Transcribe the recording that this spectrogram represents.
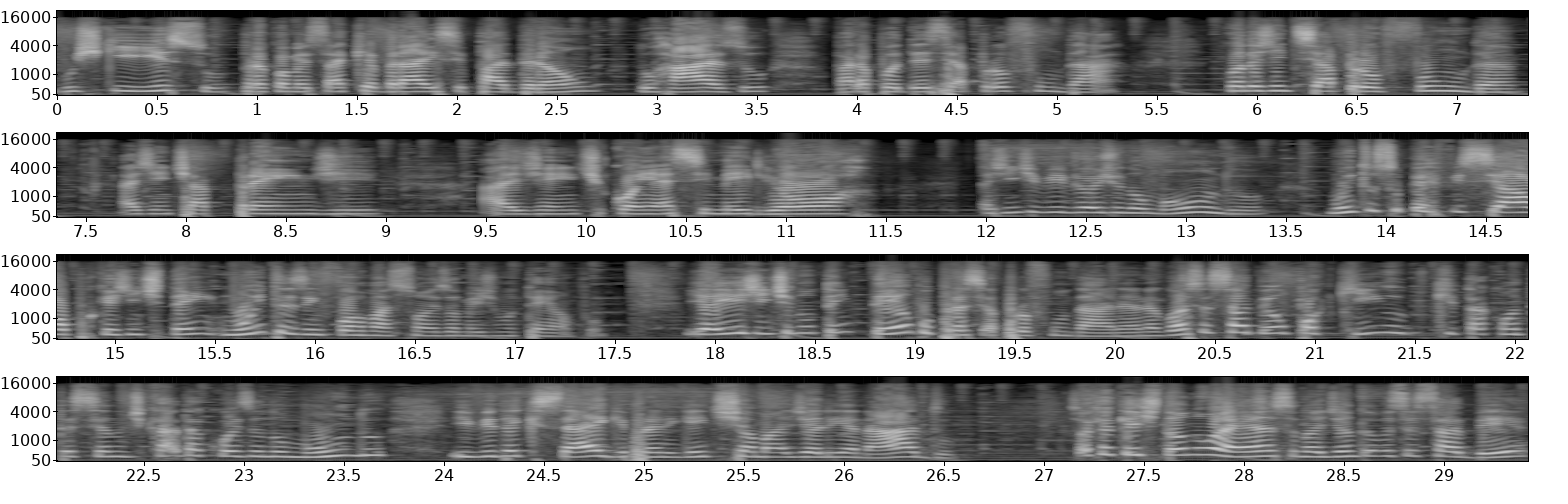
Busque isso para começar a quebrar esse padrão do raso, para poder se aprofundar. Quando a gente se aprofunda, a gente aprende, a gente conhece melhor. A gente vive hoje no mundo muito superficial, porque a gente tem muitas informações ao mesmo tempo. E aí a gente não tem tempo para se aprofundar, né? O negócio é saber um pouquinho do que está acontecendo de cada coisa no mundo e vida que segue, para ninguém te chamar de alienado. Só que a questão não é essa, não adianta você saber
